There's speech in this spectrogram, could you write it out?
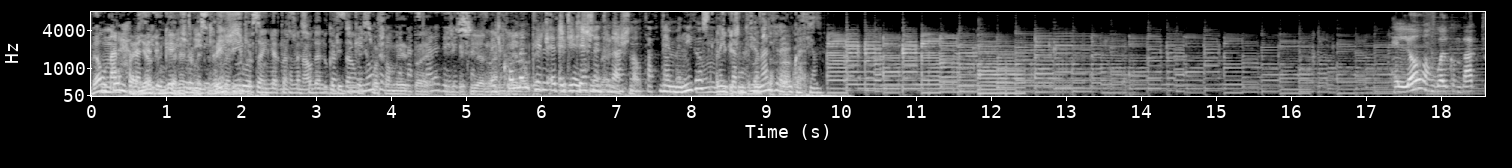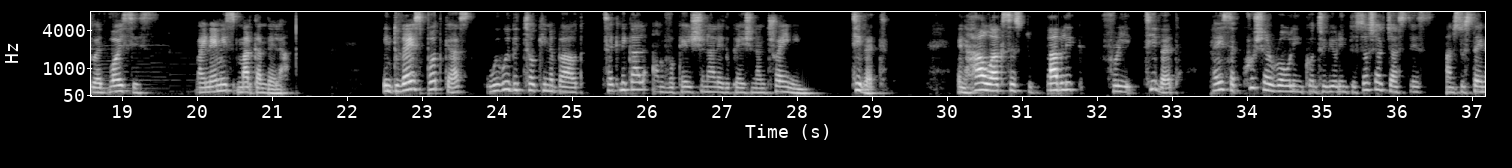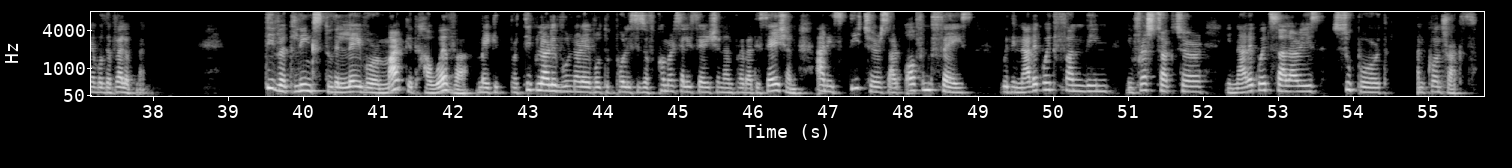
Welkom bij Education International. Internacional da Education International. Bienvenidos a la Internacional de la Educación. Hello and welcome back to Ed Voices. My name is Marc Candela. In today's podcast, we will be talking about technical and vocational education and training, TVET and how access to public free TVET plays a crucial role in contributing to social justice and sustainable development. TVET links to the labor market, however, make it particularly vulnerable to policies of commercialization and privatization, and its teachers are often faced with inadequate funding, infrastructure, inadequate salaries, support, and contracts.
